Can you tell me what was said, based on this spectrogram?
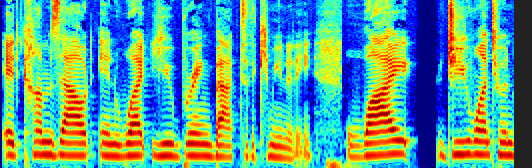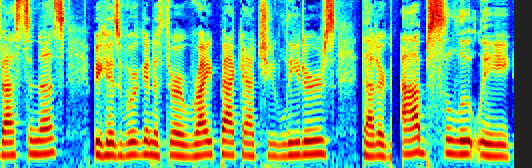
it comes out in what you bring back to the community. Why do you want to invest in us? Because we're going to throw right back at you leaders that are absolutely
